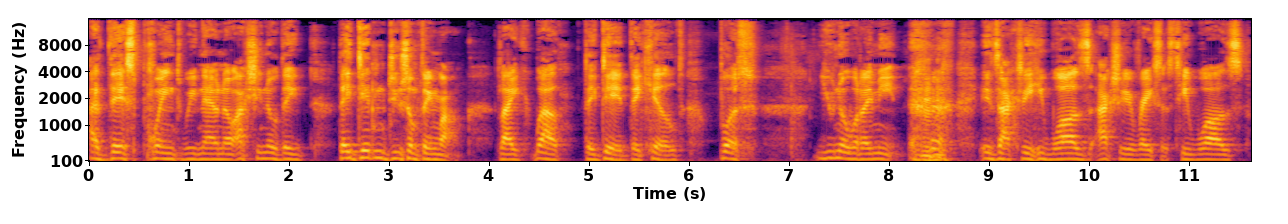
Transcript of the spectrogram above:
at this point, we now know, actually, no, they, they didn't do something wrong. Like, well, they did, they killed, but you know what I mean. Mm-hmm. it's actually, he was actually a racist. He was,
